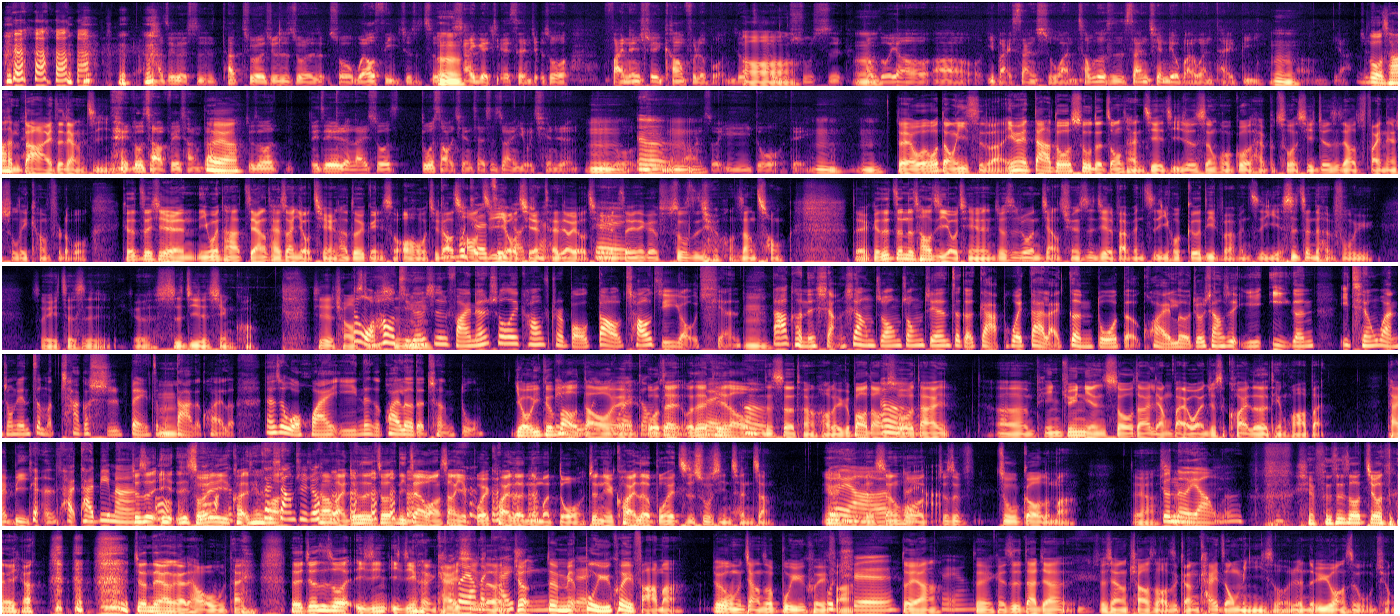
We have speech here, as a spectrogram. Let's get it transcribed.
他这个是他除了就是除了说 wealthy，就是之后下一个阶层，就是说 financially comfortable，你说财务舒适，差不多要呃一百三十万，差不多是三千六百万台币。嗯，呀，落差很大哎，这两集，对，落差非常大。对啊，就是说对这些人来说。多少钱才是算有钱人？嗯嗯嗯，说一亿多，对，嗯嗯，对我我懂意思了，因为大多数的中产阶级就是生活过得还不错，其实就是叫 financially comfortable。可是这些人，你问他怎样才算有钱人，他都会跟你说：“哦，我觉得要超级有钱才叫有钱人。”所以那个数字就往上冲。对，可是真的超级有钱人，就是如果你讲全世界的百分之一或各地的百分之一，也是真的很富裕。所以这是一个实际的现况。谢谢 Charles。但我好奇的是，financially comfortable 到超级有钱，嗯，大家可能想象中中间这个 gap 会带来更多的快乐，就像是一亿跟一千万中间这么差个十倍这么大的快乐。嗯、但是我怀疑那个快乐的程度。有一个报道，哎，我在我在贴到我们的社团，好了，一个报道说，大概、嗯、呃平均年收大概两百万就是快乐的天花板。台币，台台币吗？就是一所谓快天花再上去就天花板，就是说你再往上也不会快乐那么多，就你的快乐不会指数型成长，因为你的生活就是足够了嘛，对啊，就那样了，也不是说就那样，就那样的好无奈，对，就是说已经已经很开心了，就对，没不虞匮乏嘛，就我们讲说不虞匮乏，对啊，对，可是大家就像 Charles 老师刚开宗明义说，人的欲望是无穷。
